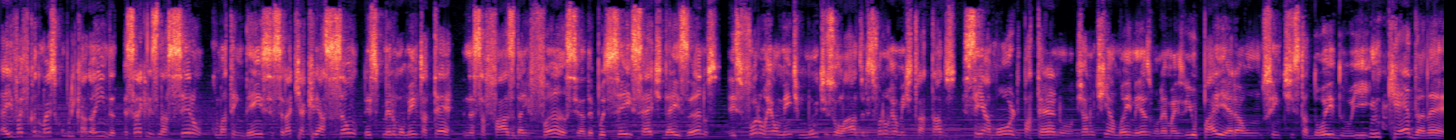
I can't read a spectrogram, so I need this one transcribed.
aí vai ficando mais complicado ainda. Será que eles nasceram com uma tendência? Será que a criação, nesse primeiro momento, até nessa fase da infância, depois de 6, 7, 10 anos, eles foram realmente muito isolados, eles foram realmente tratados sem amor paterno, já não tinha mãe mesmo, né? Mas e o pai era um cientista doido e em queda, né?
